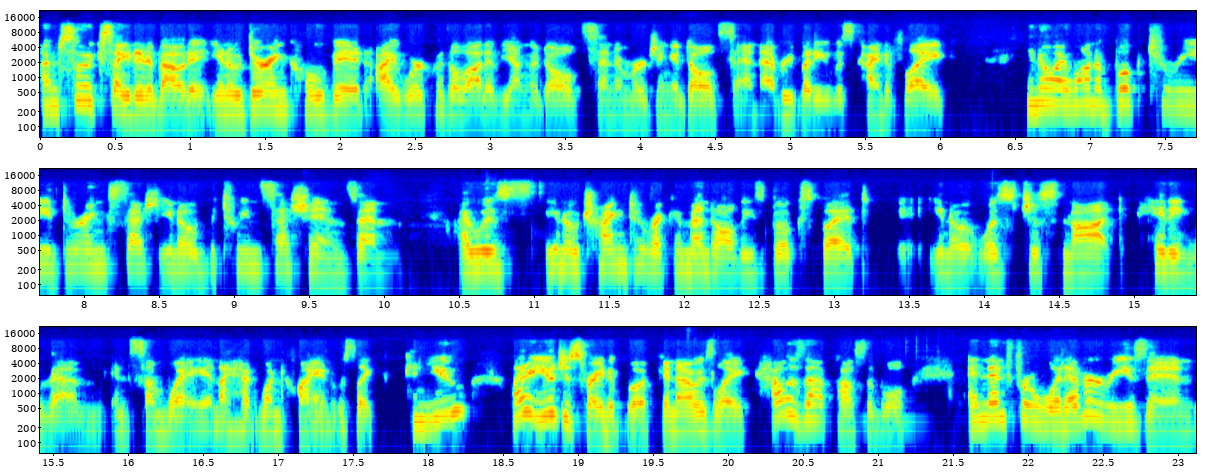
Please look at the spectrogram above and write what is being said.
I'm so excited about it. You know, during COVID, I work with a lot of young adults and emerging adults, and everybody was kind of like, you know, I want a book to read during session, you know, between sessions, and I was, you know, trying to recommend all these books, but you know, it was just not hitting them in some way. And I had one client was like, "Can you? Why don't you just write a book?" And I was like, "How is that possible?" And then for whatever reason,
